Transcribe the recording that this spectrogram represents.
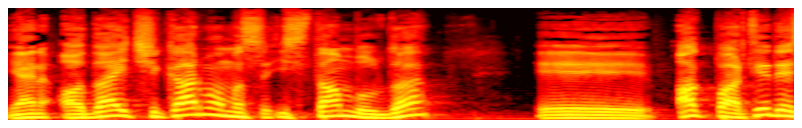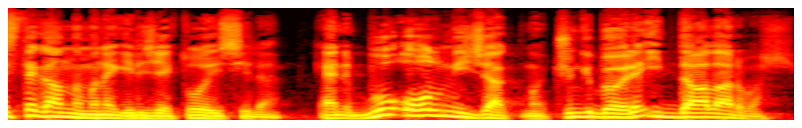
Yani aday çıkarmaması İstanbul'da e, AK Parti'ye destek anlamına gelecek dolayısıyla. Yani bu olmayacak mı? Çünkü böyle iddialar var.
